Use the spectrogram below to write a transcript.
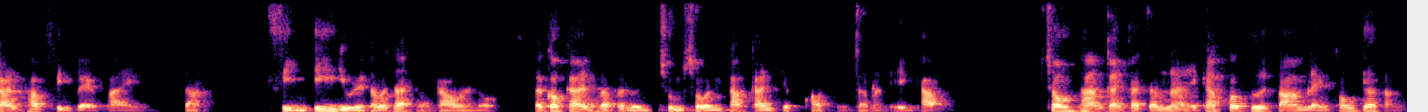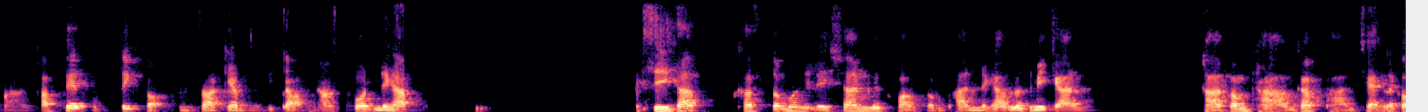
การทำสิ่งแปลกใหม่จากสิ่งที่อยู่ในธรรมชาติของเราเนาะแล้วก็การสนับสนุนชุมชนครับการเก็บความทรงจำนั่นเองครับ ช่องทางการจัดจำหน่ายครับ ก็คือตามแหล่งท่องเที่ยวต่างๆ ครับ Facebook TikTok Instagram ที่กล่าวทางต้นนะครับ C ครับ customer relation คือความสัมพันธ์นะครับ เราจะมีการ ถามคำถามครับผ่านแชทแล้วก็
